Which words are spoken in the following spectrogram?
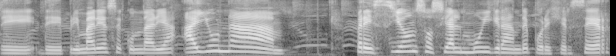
de, de primaria a secundaria, hay una presión social muy grande por ejercer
